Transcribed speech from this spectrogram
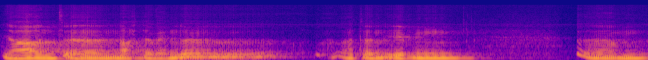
Ja, und äh, nach der Wende äh, hat dann eben ähm,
